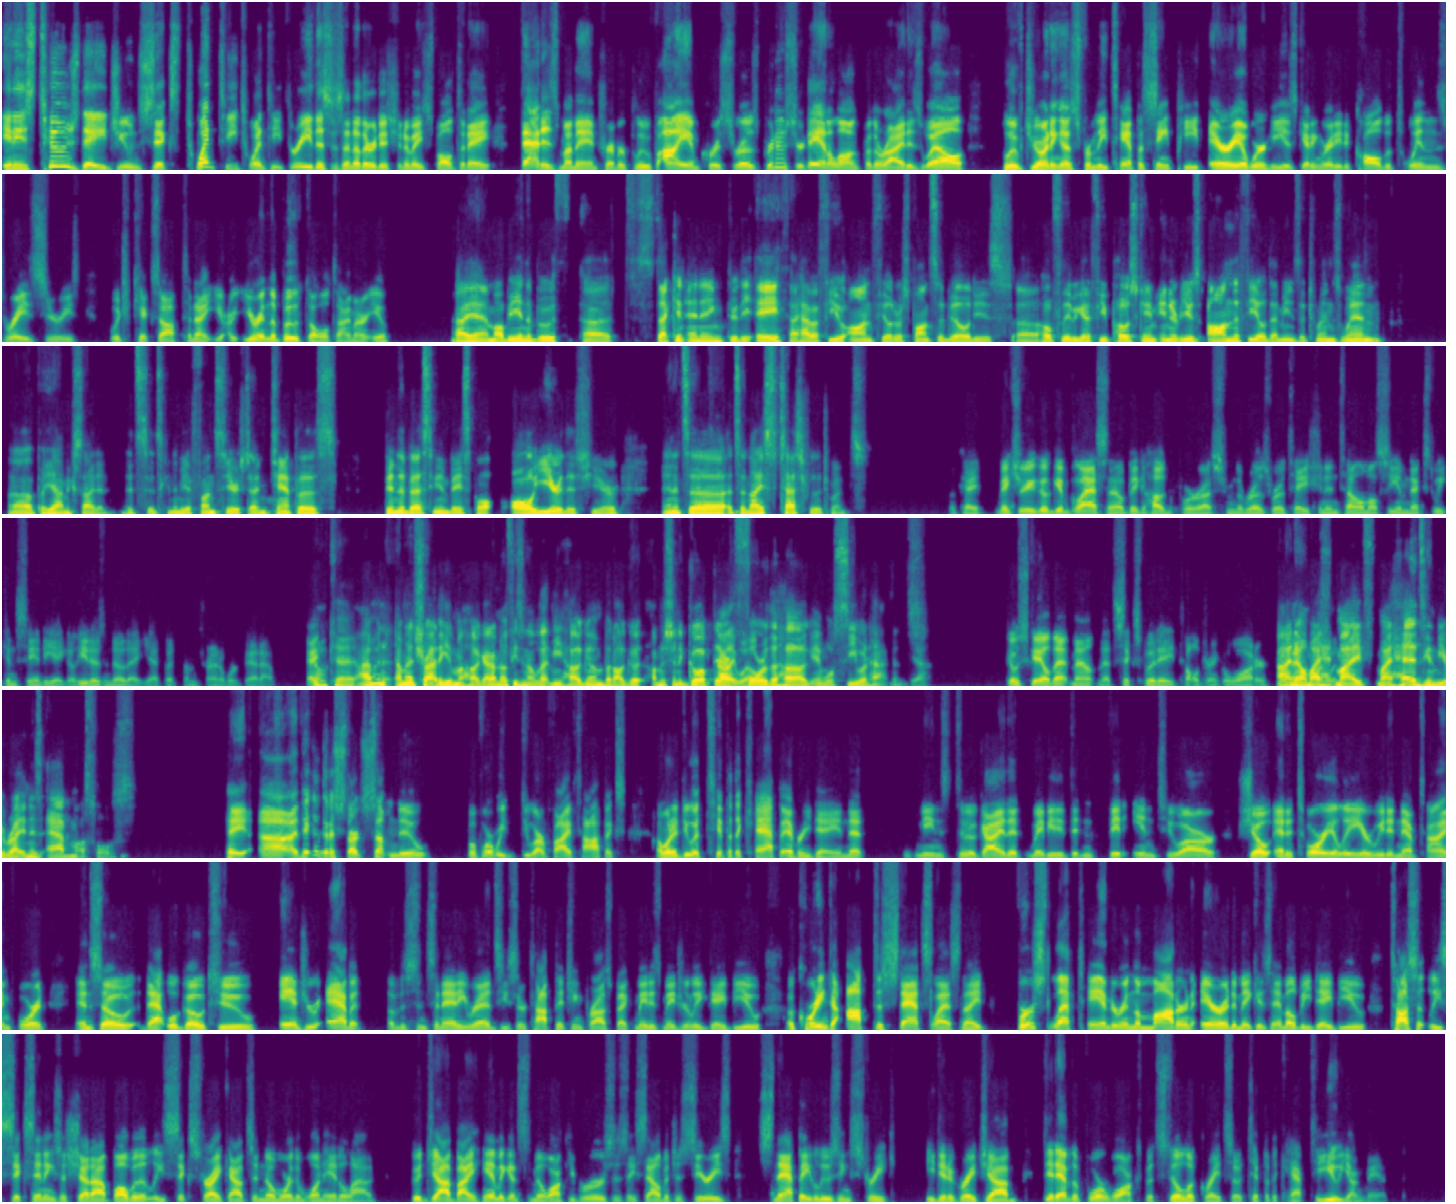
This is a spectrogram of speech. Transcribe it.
It is Tuesday, June 6th, 2023. This is another edition of Baseball Today. That is my man, Trevor Plouffe. I am Chris Rose, producer Dan along for the ride as well. Plouffe joining us from the Tampa St. Pete area where he is getting ready to call the Twins Rays series, which kicks off tonight. You're in the booth the whole time, aren't you? I am. I'll be in the booth uh second inning through the eighth. I have a few on-field responsibilities. Uh hopefully we get a few post-game interviews on the field. That means the Twins win. Uh, but yeah, I'm excited. It's it's going to be a fun series. And Tampa's been the best team in baseball all year this year, and it's a it's a nice test for the Twins. Okay, make sure you go give Glasnow a big hug for us from the Rose rotation, and tell him I'll see him next week in San Diego. He doesn't know that yet, but I'm trying to work that out. Okay, okay. I'm gonna I'm gonna try to give him a hug. I don't know if he's gonna let me hug him, but I'll go. I'm just gonna go up there for the hug, and we'll see what happens. Yeah, Go scale that mountain, that six foot eight tall drink of water. Go I know my my it. my head's gonna be right in his ab muscles. Hey, uh, I think I'm gonna start something new before we do our five topics. I want to do a tip of the cap every day, and that means to a guy that maybe it didn't fit into our show editorially or we didn't have time for it. And so that will go to Andrew Abbott of the Cincinnati Reds. He's their top pitching prospect, made his major league debut. According to Opta Stats last night, first left-hander in the modern era to make his MLB debut, toss at least six innings of shutout ball with at least six strikeouts and no more than one hit allowed. Good job by him against the Milwaukee Brewers as they salvage a series, snap a losing streak. He did a great job. Did have the four walks, but still look great. So tip of the cap to you, young man.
